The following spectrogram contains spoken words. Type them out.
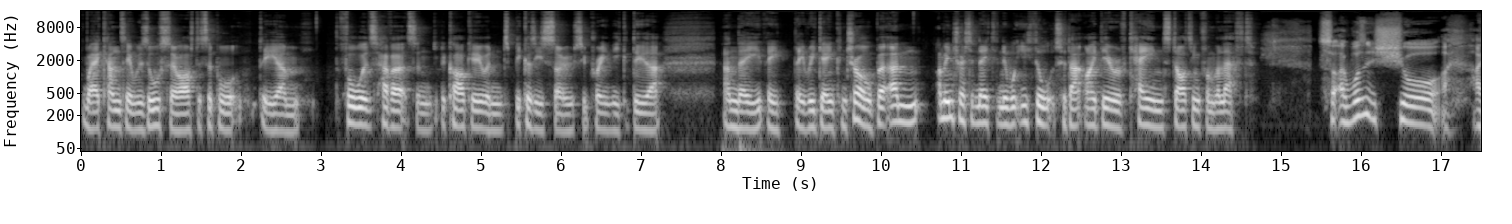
where Kante was also asked to support the um, forwards Havertz and Lukaku, and because he's so supreme, he could do that. And they they they regained control. But um, I'm interested, Nathan, in what you thought to that idea of Kane starting from the left. So I wasn't sure. I, I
